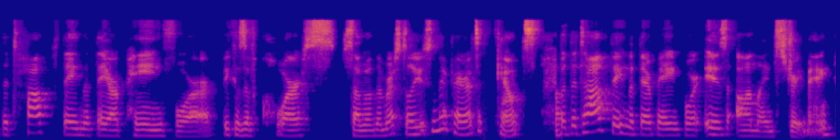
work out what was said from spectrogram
the top thing that they are paying for, because of course, some of them are still using their parents' accounts, but the top thing that they're paying for is online streaming.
